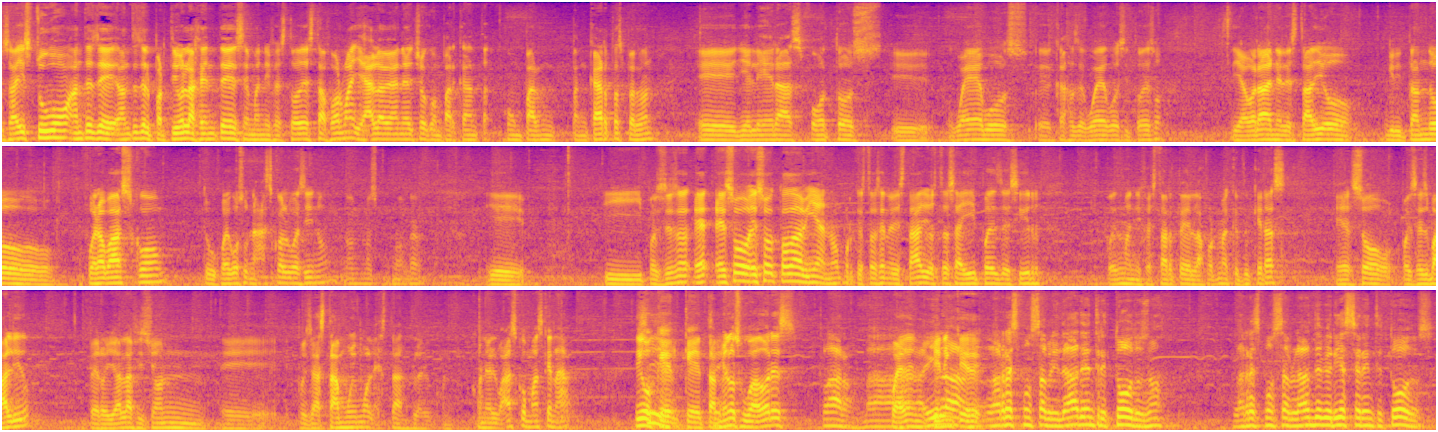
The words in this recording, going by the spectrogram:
Pues ahí estuvo, antes, de, antes del partido la gente se manifestó de esta forma, ya lo habían hecho con, parcanta- con pan- pancartas, perdón, eh, hieleras, fotos, eh, huevos, eh, cajas de huevos y todo eso. Y ahora en el estadio gritando, fuera Vasco, tu juego es un asco, algo así, ¿no? no, no no. Y, y, pues eso, e- eso, eso todavía, ¿no? Porque estás en el estadio, estás ahí, puedes decir, puedes manifestarte de la forma que tú quieras, eso pues es válido, pero ya la afición eh, pues ya está muy molesta Flavio, con, con el Vasco más que nada. Digo Sí, que, que también sí. los jugadores Claro, la, Pueden- tienen la, que- la responsabilidad entre todos, ¿no? La responsabilidad debería ser entre todos.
